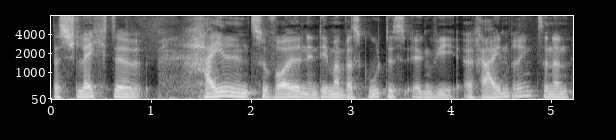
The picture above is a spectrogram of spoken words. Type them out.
das Schlechte heilen zu wollen, indem man was Gutes irgendwie reinbringt, sondern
